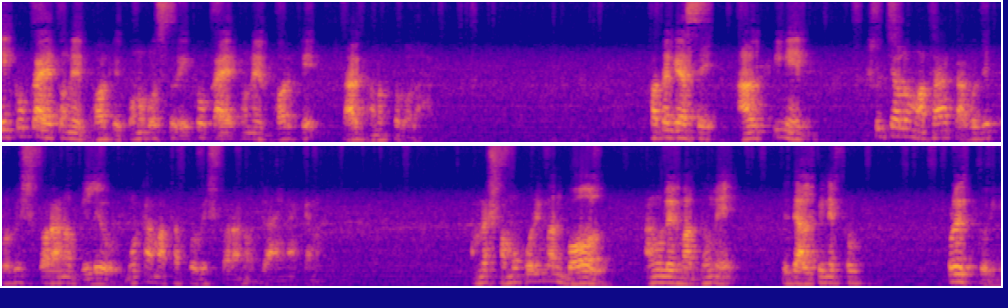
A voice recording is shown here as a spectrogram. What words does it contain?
একক আয়তনের ভরকে, কোন বস্তুর একক আয়তনের ভরকে তার ঘনত্ব বলা হয়। খতাকে আছে আলপিনের সুচালো মাথা কাগজে প্রবেশ করানো গেলেও মোটা মাথা প্রবেশ করানো যায় না কেন? আমরা সমপরিমাণ বল আঙুলের মাধ্যমে যদি আলপিনে প্রয়োগ করি,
